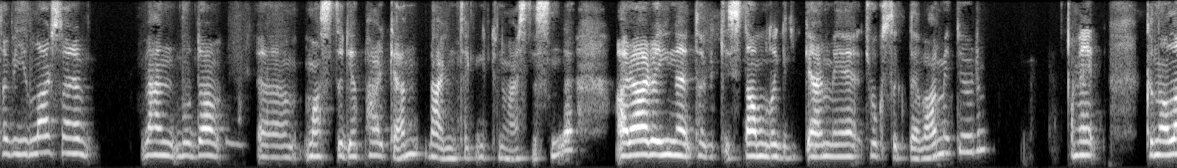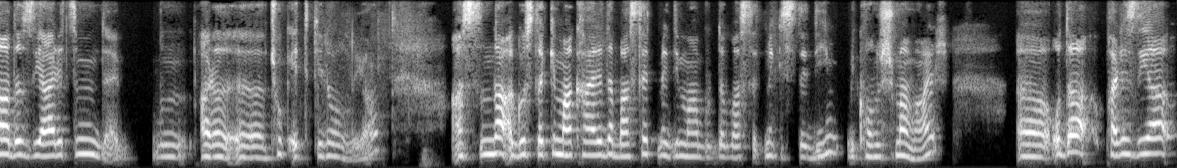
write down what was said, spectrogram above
tabii yıllar sonra ben burada e, master yaparken Berlin Teknik Üniversitesi'nde ara ara yine tabii ki İstanbul'a gidip gelmeye çok sık devam ediyorum. Ve Kınalıada ziyaretim de bunun ara, e, çok etkili oluyor. Aslında Ağustos'taki makalede bahsetmediğim ama burada bahsetmek istediğim bir konuşma var. E, o da Parizya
